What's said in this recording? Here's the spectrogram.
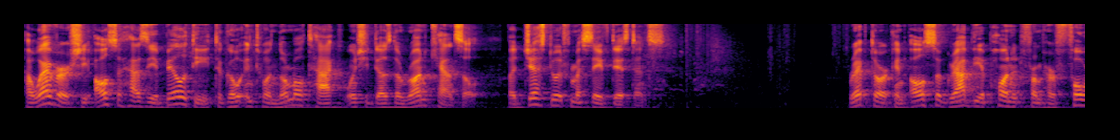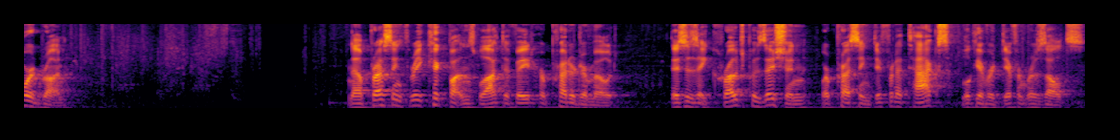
However, she also has the ability to go into a normal attack when she does the run cancel, but just do it from a safe distance. Riptor can also grab the opponent from her forward run, now pressing three kick buttons will activate her Predator mode. This is a crouch position where pressing different attacks will give her different results.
